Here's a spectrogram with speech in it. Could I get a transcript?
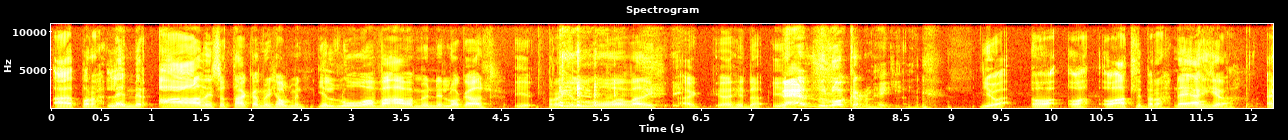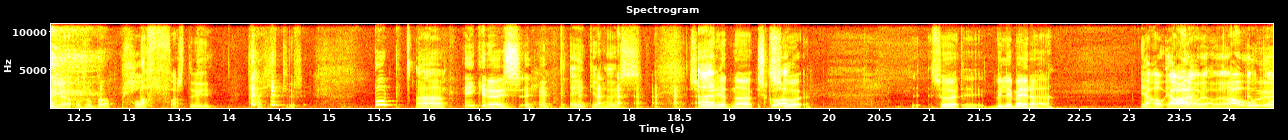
að bara leið mér aðeins að taka mér hjálminn. Ég lofa að hafa munnin lokaðan. Ég, bara, ég lofa því að, að hérna ég, Nei, ef þú lokar hann um hegi jú, og, og, og allir bara, nei ekki gera ekki gera, og svo bara plaffast við í tætlur. Búp. um, Engin haus. engin haus. Svo er hérna sko- svo, svo er, vil ég meira það já, já, já, já, já, já, já,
